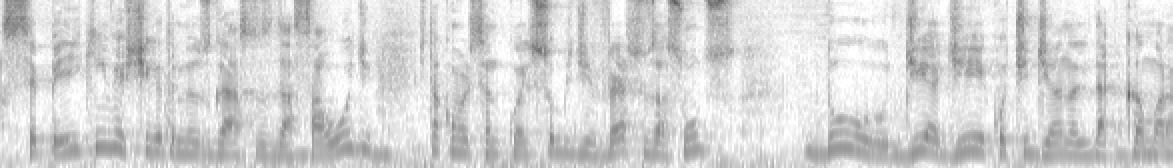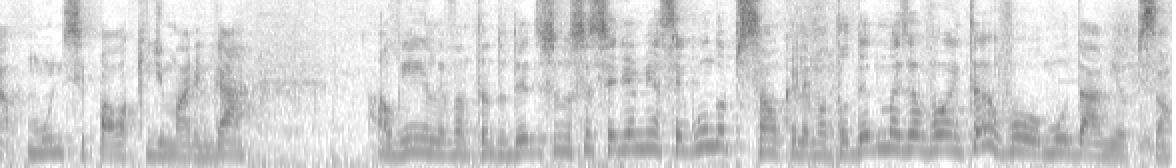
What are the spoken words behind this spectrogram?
CPI que investiga também os gastos da saúde. A gente está conversando com ele sobre diversos assuntos do dia a dia e cotidiano ali da Câmara Municipal aqui de Maringá. Alguém levantando o dedo, você seria a minha segunda opção que levantou o dedo, mas eu vou, então eu vou mudar a minha opção.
